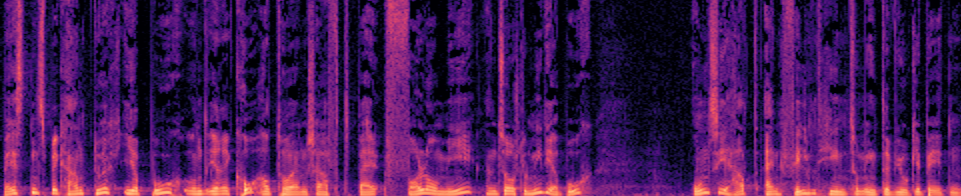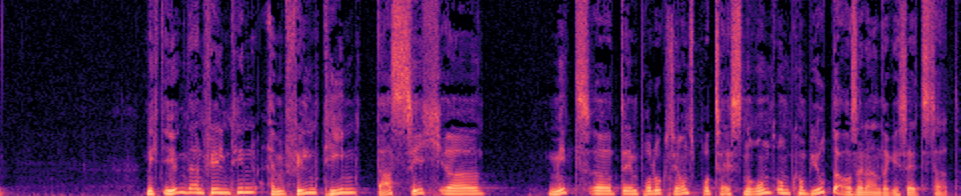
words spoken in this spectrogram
bestens bekannt durch ihr Buch und ihre Co-Autorenschaft bei Follow Me, ein Social-Media-Buch. Und sie hat ein Filmteam zum Interview gebeten. Nicht irgendein Filmteam, ein Filmteam, das sich äh, mit äh, den Produktionsprozessen rund um Computer auseinandergesetzt hat.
